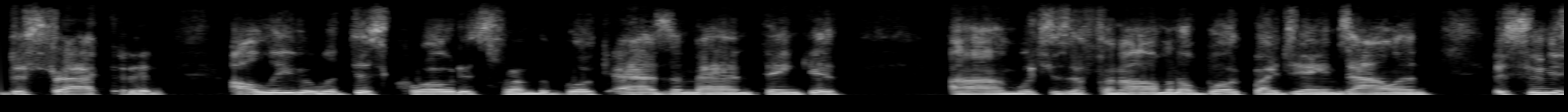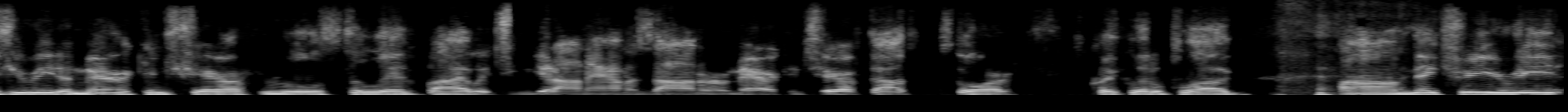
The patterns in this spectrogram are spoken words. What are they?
distracted. And I'll leave it with this quote. It's from the book As a Man Thinketh, um, which is a phenomenal book by James Allen. As soon as you read American Sheriff Rules to Live By, which you can get on Amazon or American Sheriff AmericanSheriff.store, quick little plug. Um, make sure you read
